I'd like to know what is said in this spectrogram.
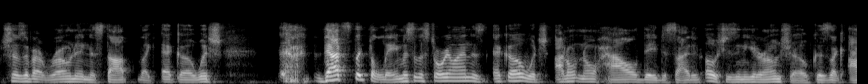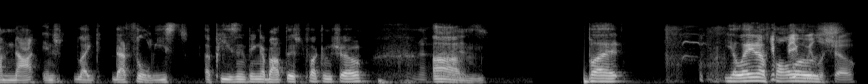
shows up at Ronin to stop like Echo, which that's like the lamest of the storyline is Echo, which I don't know how they decided. Oh, she's gonna get her own show because like I'm not in like that's the least appeasing thing about this fucking show. I don't know who that Um. But Yelena follows. show.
